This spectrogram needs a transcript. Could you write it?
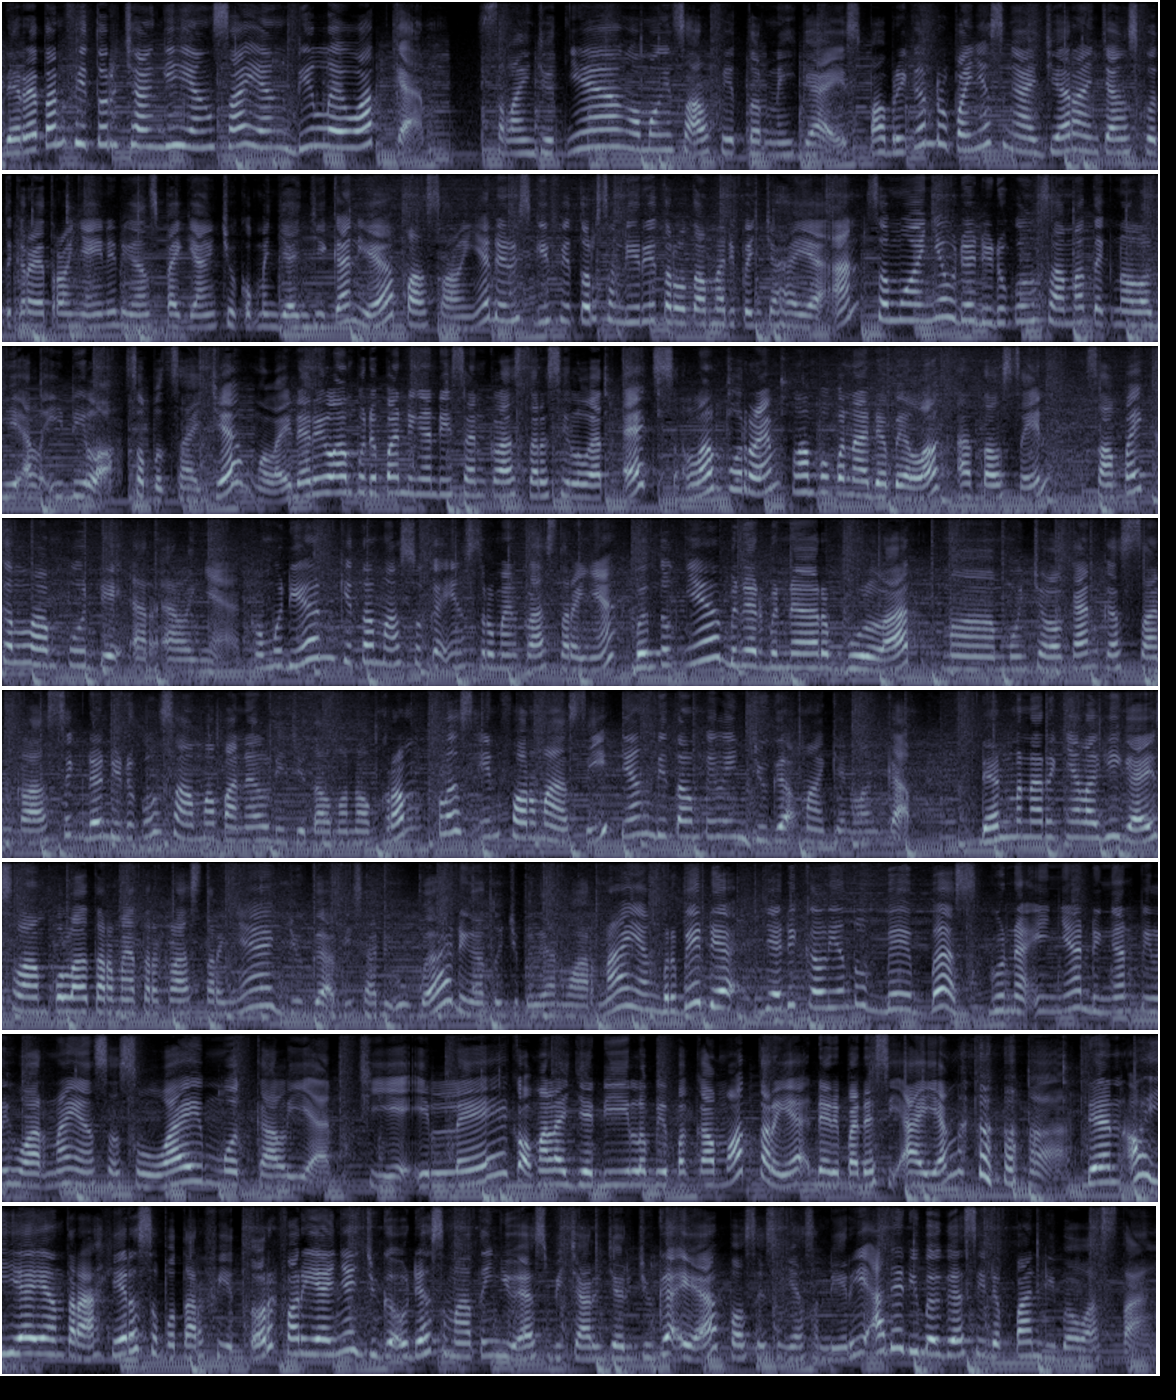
Deretan fitur canggih yang sayang dilewatkan. Selanjutnya ngomongin soal fitur nih guys Pabrikan rupanya sengaja rancang skutik retronya ini dengan spek yang cukup menjanjikan ya Pasalnya dari segi fitur sendiri terutama di pencahayaan Semuanya udah didukung sama teknologi LED loh Sebut saja mulai dari lampu depan dengan desain cluster siluet X Lampu rem, lampu penada belok atau sein sampai ke lampu DRL-nya. Kemudian kita masuk ke instrumen klasternya. Bentuknya benar-benar bulat, memunculkan kesan klasik dan didukung sama panel digital monokrom plus informasi yang ditampilin juga makin lengkap. Dan menariknya lagi guys, lampu latar meter klasternya juga bisa diubah dengan tujuh pilihan warna yang berbeda. Jadi kalian tuh bebas gunainnya dengan pilih warna yang sesuai mood kalian. Cie ile, kok malah jadi lebih peka motor ya daripada si ayang. Dan oh iya yang terakhir seputar fitur, variannya juga udah sematin USB charger juga ya. Posisinya sendiri ada di bagasi depan di bawah stang.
